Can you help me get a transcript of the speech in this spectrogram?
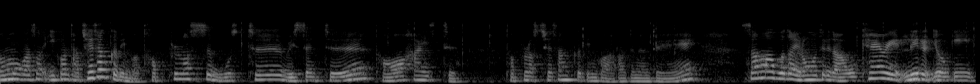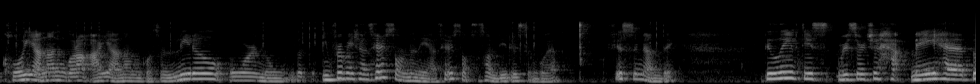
넘어가서 이건 다 최상급인 거. 더 플러스 most recent, 더 highest. 더 플러스 최상급인 거 알아두면 돼. summer보다 이런 것들이 나오고 carry, little 여기 거의 안 하는 거랑 아예 안 하는 것을 little or no. 이거 information 셀 수 없는 애야. 셀 수 없어서 little 쓴 거야. few 쓰면 안 돼. believe this research ha, may have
